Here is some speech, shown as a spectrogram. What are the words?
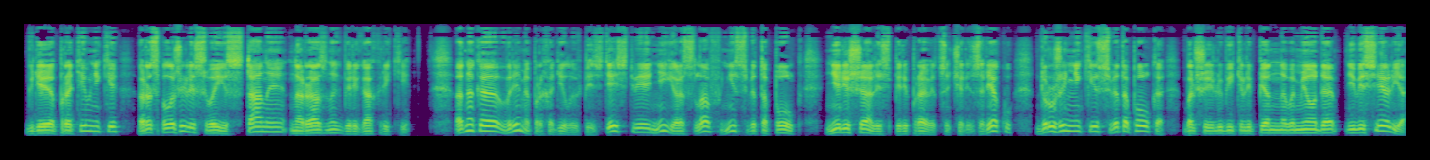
где противники расположили свои станы на разных берегах реки. Однако время проходило в бездействии, ни Ярослав, ни Святополк не решались переправиться через реку. Дружинники Святополка, большие любители пенного меда и веселья,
